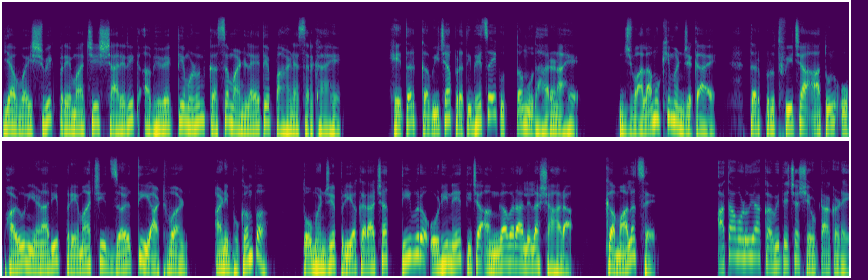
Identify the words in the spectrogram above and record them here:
या वैश्विक प्रेमाची शारीरिक अभिव्यक्ती म्हणून कसं मांडलंय ते पाहण्यासारखं आहे. हे तर कवीच्या प्रतिभेचं एक उत्तम उदाहरण आहे. ज्वालामुखी म्हणजे काय? तर पृथ्वीच्या आतून उफाळून येणारी प्रेमाची जळती आठवण आणि भूकंप? तो म्हणजे प्रियकराच्या तीव्र ओढीने तिच्या अंगावर आलेला शहारा. कमालच आहे. आता वळू या कवितेच्या शेवटाकडे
